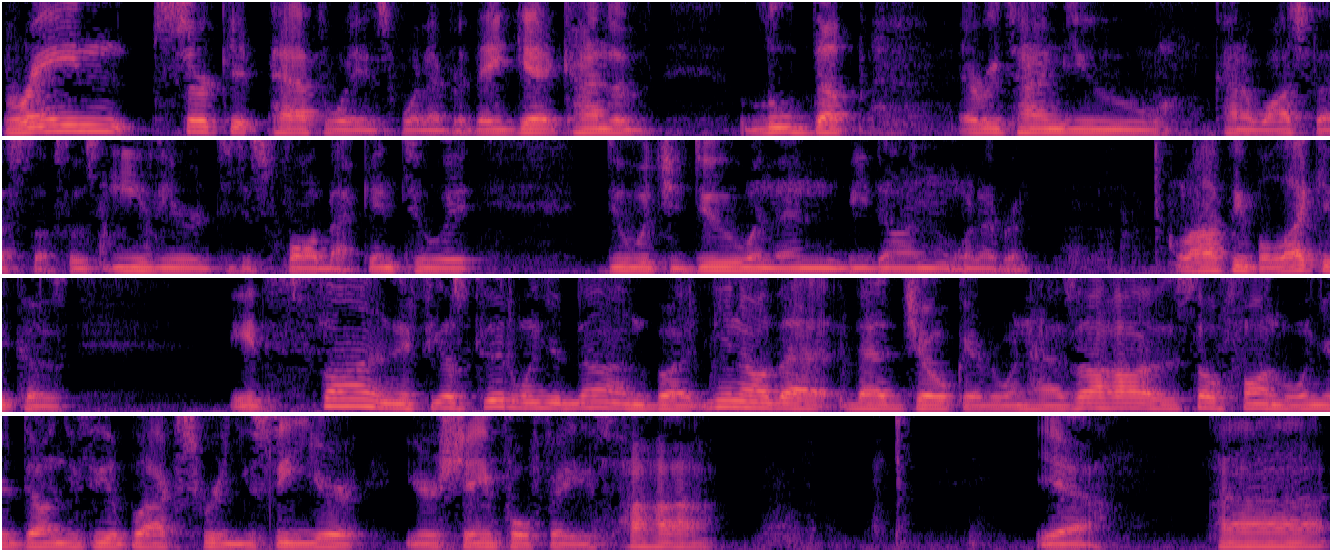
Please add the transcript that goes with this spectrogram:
brain circuit pathways, whatever. They get kind of lubed up every time you kind of watch that stuff. So it's easier to just fall back into it, do what you do, and then be done, whatever. A lot of people like it because it's fun and it feels good when you're done. But you know that that joke everyone has, ah, aha, it's so fun. But when you're done, you see a black screen, you see your your shameful face, haha. Yeah, ha.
